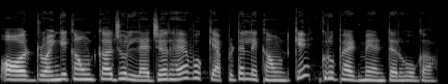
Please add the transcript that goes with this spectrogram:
और ड्राइंग अकाउंट का जो लेजर है वो कैपिटल अकाउंट के ग्रुप हेड में एंटर होगा।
